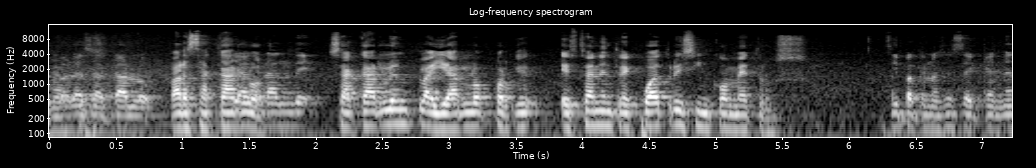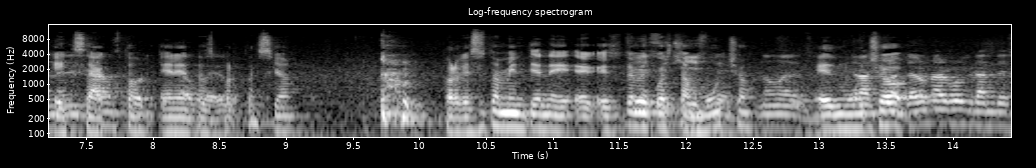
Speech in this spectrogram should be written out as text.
Para sacarlo. Para sacarlo. Sacarlo, emplayarlo, porque están entre 4 y 5 metros. Sí, para que no se sequen en Exacto, en la transportación. Porque eso también tiene, eh, eso también cuesta mucho. es, mucho. un árbol grande es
